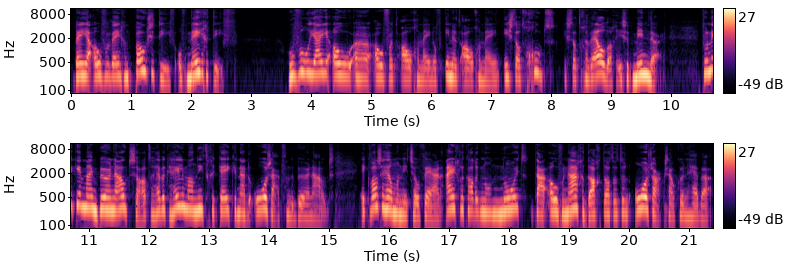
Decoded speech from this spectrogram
Ben je overwegend positief of negatief? Hoe voel jij je eh, over het algemeen of in het algemeen? Is dat goed? Is dat geweldig? Is het minder? Toen ik in mijn burn-out zat, heb ik helemaal niet gekeken naar de oorzaak van de burn-out. Ik was helemaal niet zo ver en eigenlijk had ik nog nooit daarover nagedacht dat het een oorzaak zou kunnen hebben.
